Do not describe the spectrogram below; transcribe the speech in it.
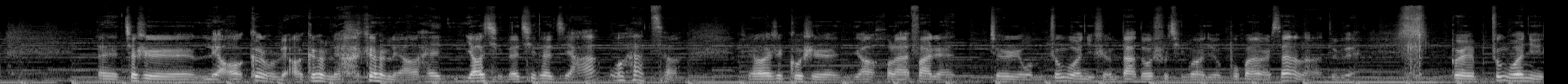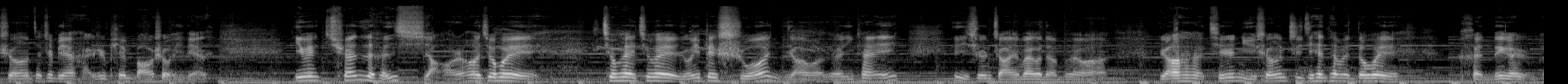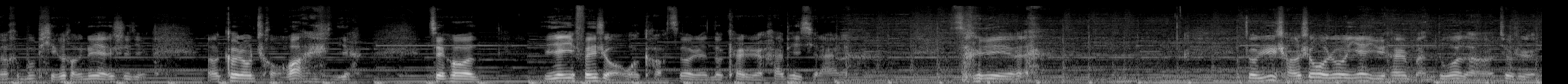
呃，就是聊各种聊各种聊 各种聊，还邀请他去他家。我操！然后这故事，你知道后来发展，就是我们中国女生大多数情况就不欢而散了，对不对？不是中国女生在这边还是偏保守一点，因为圈子很小，然后就会就会就会容易被说，你知道吗？说你看，哎，女生找一外国男朋友啊，然后其实女生之间她们都会很那个什么，很不平衡这件事情，然后各种丑化人家，最后。人家一分手，我靠，所有人都开始 happy 起来了。所以，这种日常生活中的艳遇还是蛮多的。就是，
